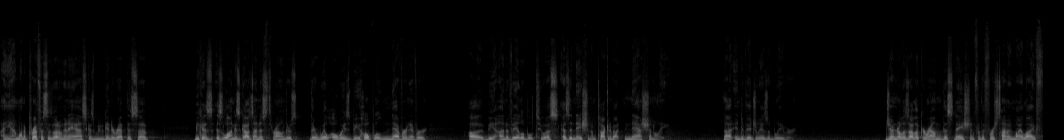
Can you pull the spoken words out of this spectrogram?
I, I want to preface with what I'm going to ask as we begin to wrap this up, because as long as God's on His throne, there's there will always be hope. Will never, never uh, be unavailable to us as a nation. I'm talking about nationally, not individually as a believer. General, as I look around this nation for the first time in my life,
